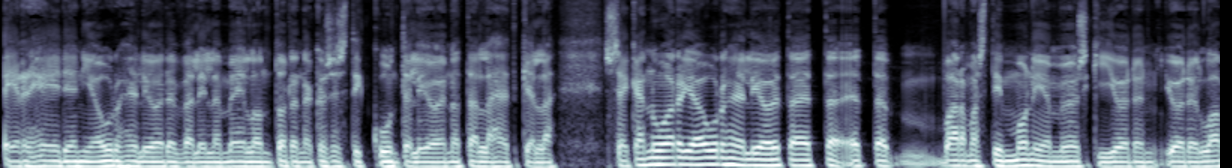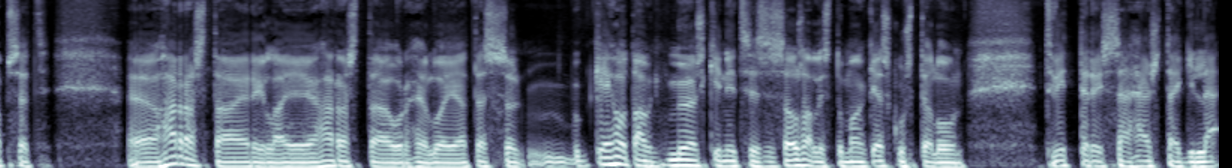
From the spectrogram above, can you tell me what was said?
perheiden ja urheilijoiden välillä. Meillä on todennäköisesti kuuntelijoina tällä hetkellä sekä nuoria urheilijoita että, että varmasti monia myöskin, joiden, joiden lapset harrastaa eri lajeja, harrastaa urheilua. Ja tässä kehotan myöskin itse asiassa osallistumaan keskusteluun Twitterissä hashtagillä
